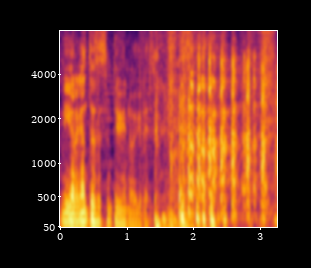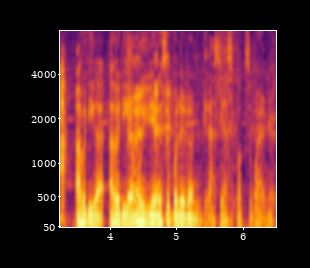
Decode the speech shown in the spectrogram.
mi garganta se siente bien hoy, gracias. Abriga, abriga muy bien ese polerón. Gracias, Fox Warner.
